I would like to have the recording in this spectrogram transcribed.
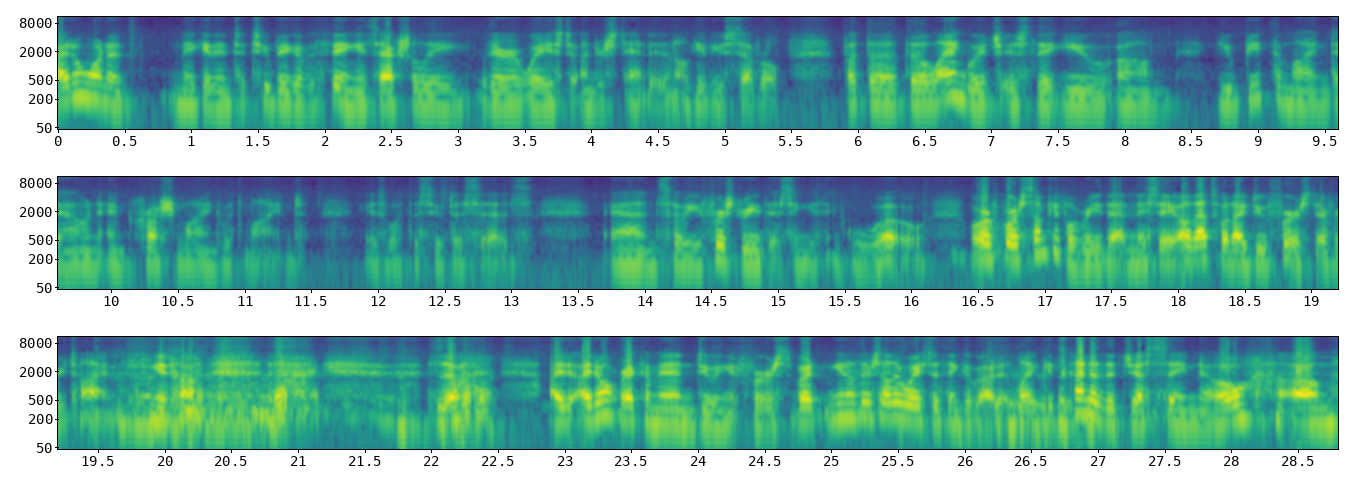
I don't want to make it into too big of a thing. It's actually there are ways to understand it, and I'll give you several. But the the language is that you um, you beat the mind down and crush mind with mind, is what the sutta says. And so you first read this and you think, whoa. Or, of course, some people read that and they say, oh, that's what I do first every time, you know. so I, I don't recommend doing it first. But, you know, there's other ways to think about it. Like, it's kind of the just say no um,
